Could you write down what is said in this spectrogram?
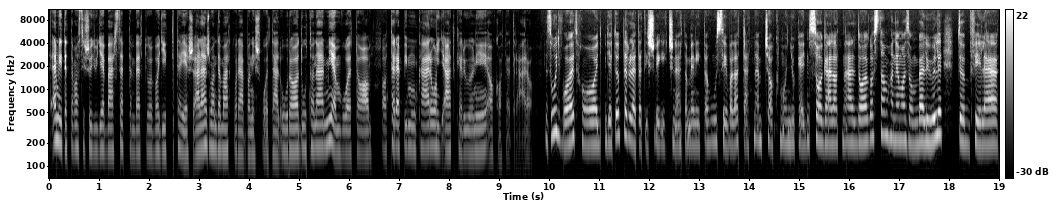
Említettem azt is, hogy ugye bár szeptembertől vagy itt teljes állásban, de már korábban is voltál óraadó tanár. Milyen volt a, a terepi munkáról így átkerülni a katedrára? Ez úgy volt, hogy ugye több területet is végigcsináltam én itt a 20 év alatt, tehát nem csak mondjuk egy szolgálatnál dolgoztam, hanem azon belül többféle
